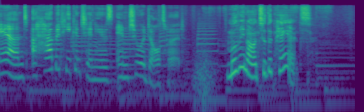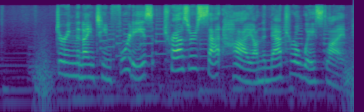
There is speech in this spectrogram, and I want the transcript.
and a habit he continues into adulthood. Moving on to the pants. During the 1940s, trousers sat high on the natural waistline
